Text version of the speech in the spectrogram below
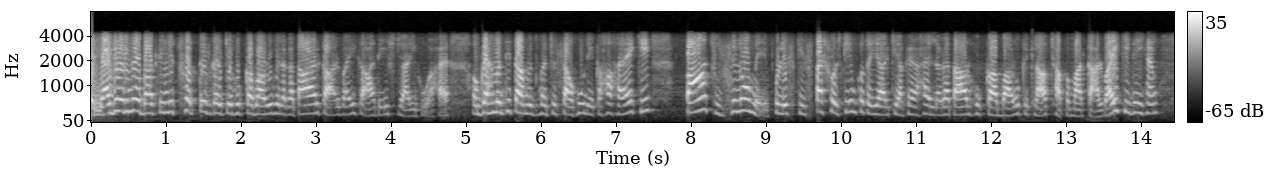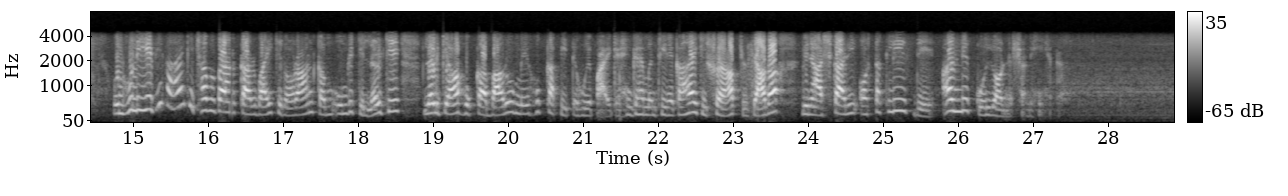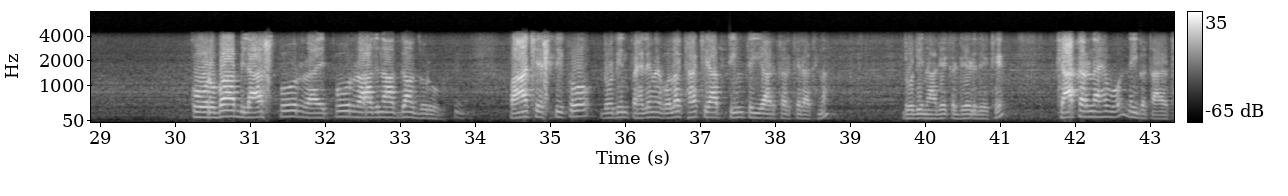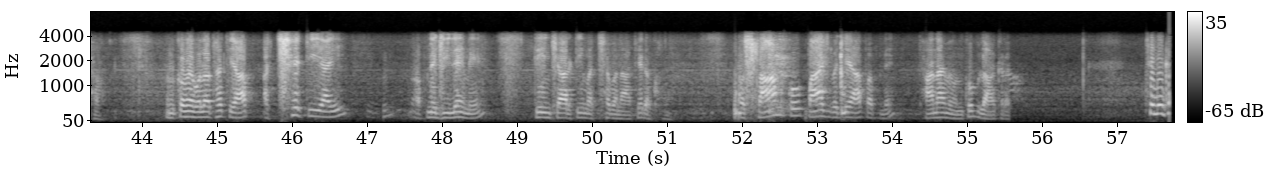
चलिए आगे बढ़ेंगे और बात करेंगे छत्तीसगढ़ के हुक्का बारू में लगातार कार्रवाई का आदेश जारी हुआ है। और गृह मंत्री ताम्रध्वज साहू ने कहा है कि पाँच जिलों में पुलिस की स्पेशल टीम को तैयार किया गया है। लगातार हुक्का बारू के खिलाफ छापामार कार्रवाई की गई है। उन्होंने ये भी कहा है कि छापामार कार्रवाई के दौरान कम उम्र के लड़के, लड़कियाँ हुक्का बारू में हुक्का पीते हुए पाए गए हैं। गृह मंत्री ने कहा है कि शराब से ज़्यादा विनाशकारी और तकलीफ़ दे अन्य कोई और नशा नहीं है। कोरबा, बिलासपुर, रायपुर राजनाथगांव दुर्ग पाँच एसपी को दो दिन पहले मैं बोला था कि आप टीम तैयार करके रखना। दो दिन आगे का डेट देके क्या करना है वो नहीं बताया था। उनको मैं बोला था कि आप अच्छे टीआई अपने ज़िले में तीन चार टीम अच्छा बना के रखो। और शाम को पाँच बजे आप अपने थाना में उनको बुला कर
